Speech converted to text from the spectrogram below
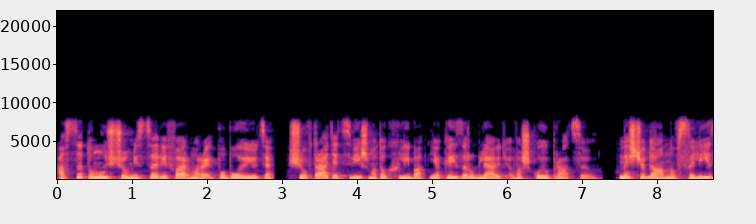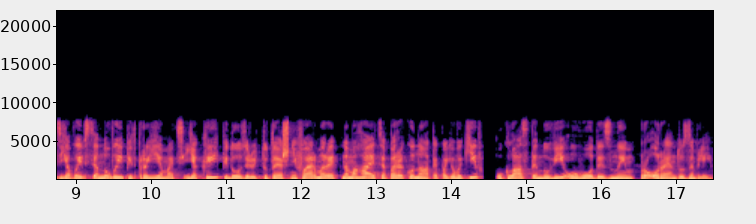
А все тому, що місцеві фермери побоюються, що втратять свій шматок хліба, який заробляють важкою працею. Нещодавно в селі з'явився новий підприємець, який підозрюють тутешні фермери, намагається переконати пайовиків укласти нові угоди з ним про оренду землі.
